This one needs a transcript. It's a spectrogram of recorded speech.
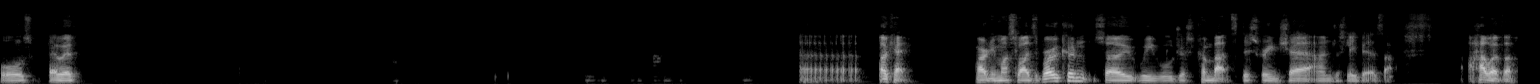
Pause. Bear with. Uh, okay. Apparently my slides are broken, so we will just come back to the screen share and just leave it as that. However,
